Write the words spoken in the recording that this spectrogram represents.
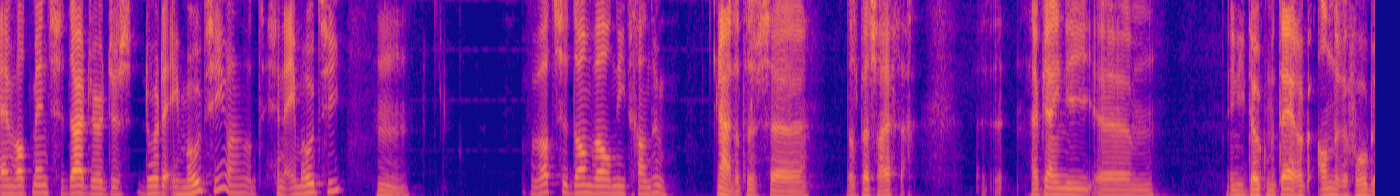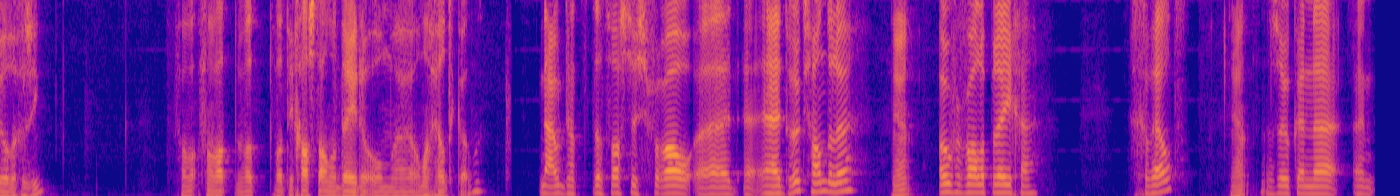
En wat mensen daardoor dus door de emotie, want het is een emotie, Hmm. wat ze dan wel niet gaan doen. Ja, dat is, eh, dat is best wel heftig. Eh, heb jij in die, ehm, in die documentaire ook andere voorbeelden gezien? Van, van wat, wat, wat die gasten allemaal deden om, eh, om aan geld te komen? Nou, dat, dat was dus vooral drugshandelen, Ja. overvallen plegen, geweld. Ja. Dat is ook een, een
